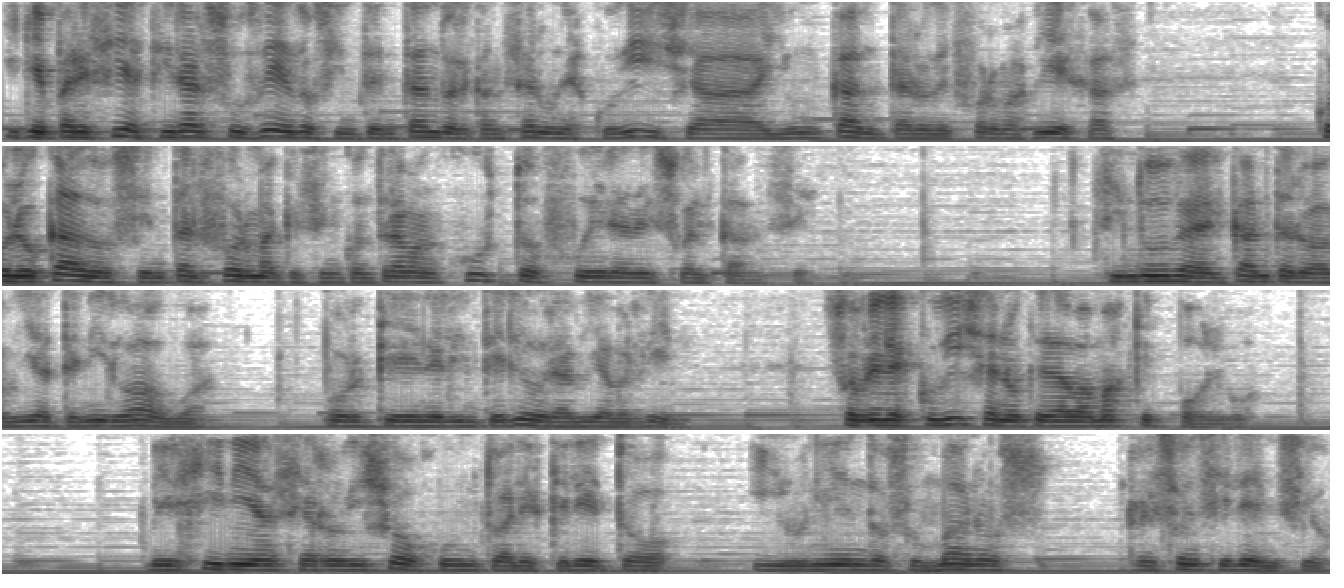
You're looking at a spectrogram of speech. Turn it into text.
y que parecía estirar sus dedos intentando alcanzar una escudilla y un cántaro de formas viejas, colocados en tal forma que se encontraban justo fuera de su alcance. Sin duda el cántaro había tenido agua, porque en el interior había verdín. Sobre la escudilla no quedaba más que polvo. Virginia se arrodilló junto al esqueleto y uniendo sus manos rezó en silencio,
